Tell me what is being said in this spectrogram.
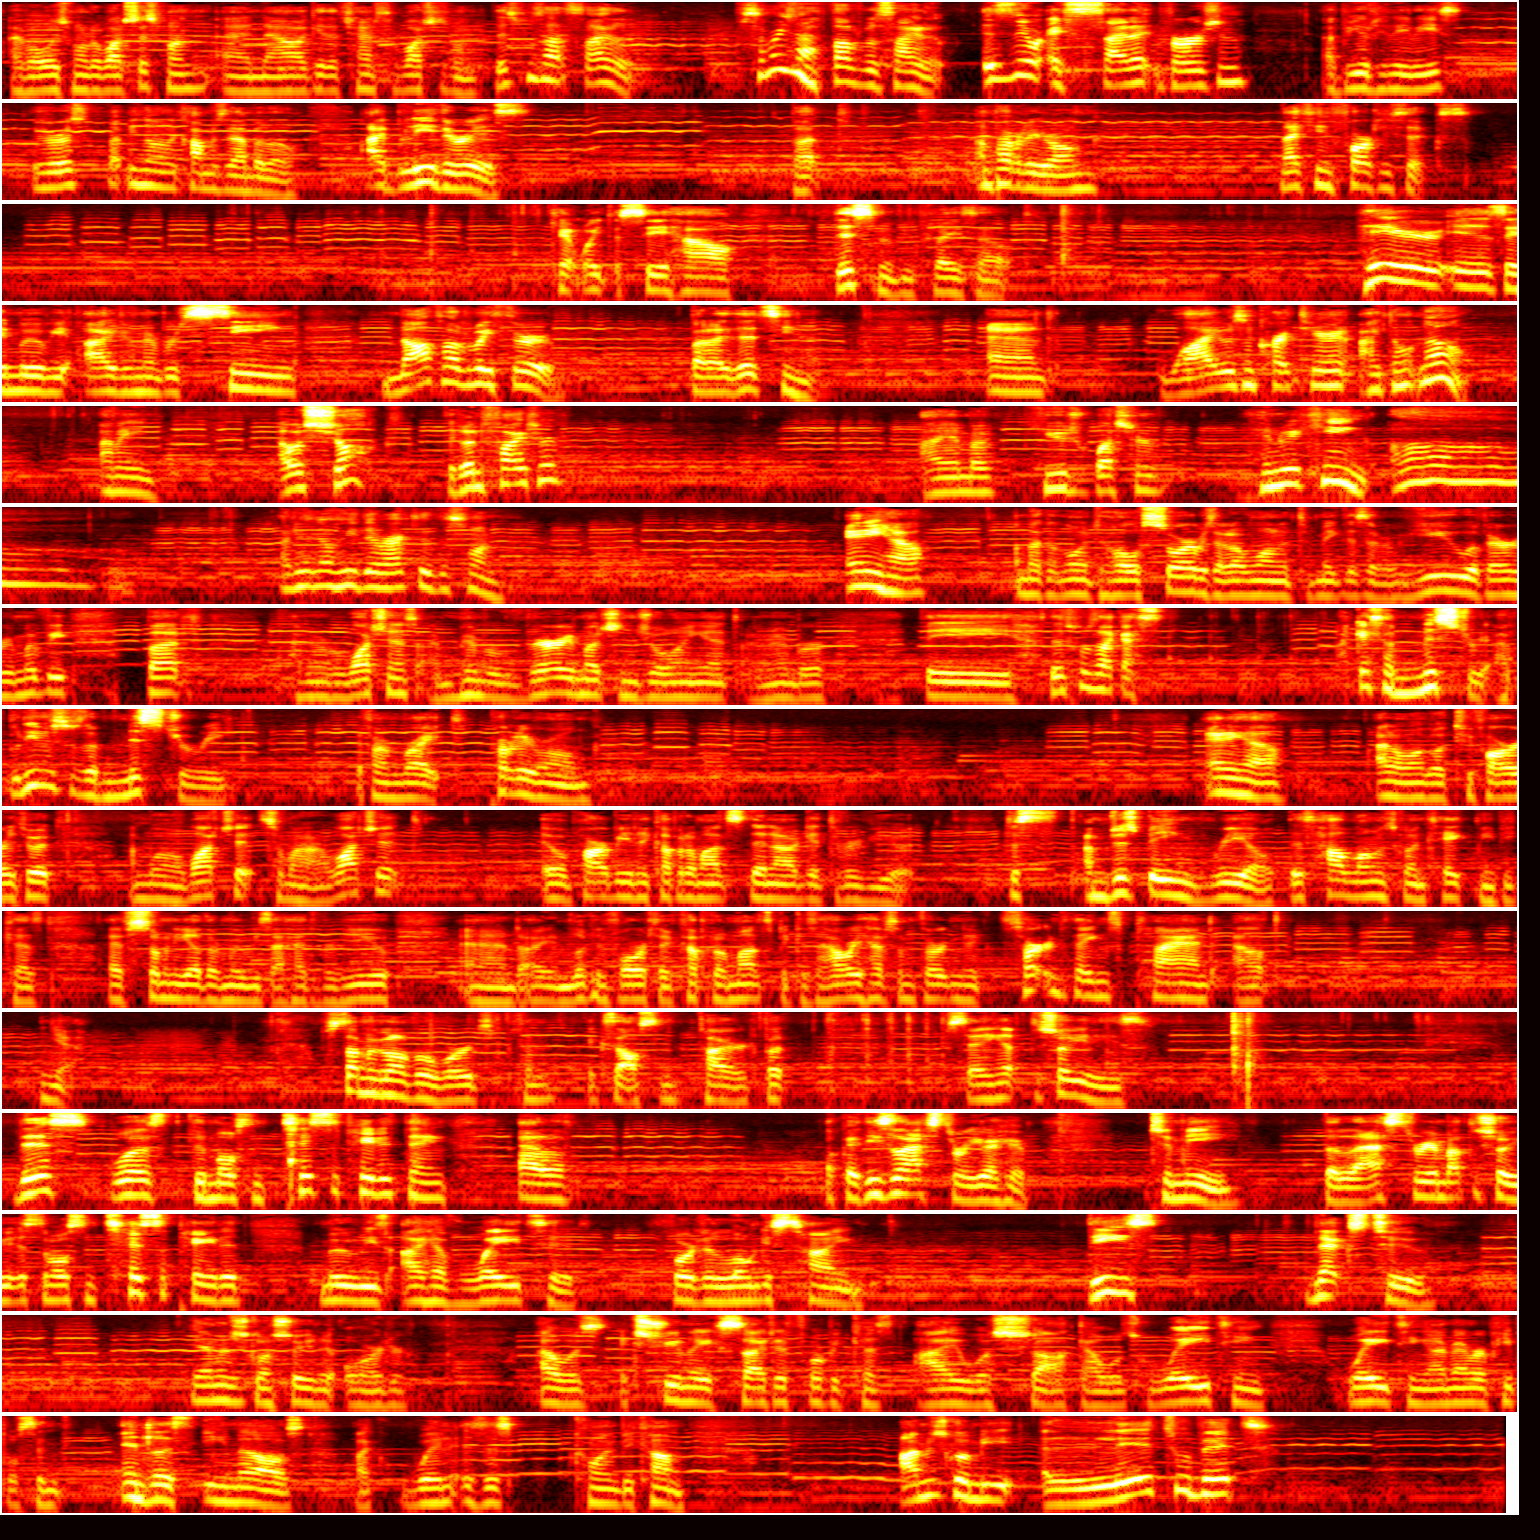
I've always wanted to watch this one, and now I get the chance to watch this one. This one's not silent. For some reason, I thought it was silent. Is there a silent version of Beauty and the Beast? If there is, let me know in the comments down below. I believe there is, but I'm probably wrong. 1946. Can't wait to see how this movie plays out. Here is a movie I remember seeing not all the way through, but I did see it. And why it was in Criterion, I don't know. I mean, I was shocked. The Gunfighter? I am a huge Western. Henry King. Oh. I didn't know he directed this one. Anyhow, I'm not going to go into whole story because I don't want to make this a review of every movie, but I remember watching this. I remember very much enjoying it. I remember the this was like a I guess a mystery. I believe this was a mystery, if I'm right. Probably wrong. Anyhow, I don't want to go too far into it. I'm going to watch it. So when I watch it, it will probably be in a couple of months. Then I'll get to review it. Just I'm just being real. This how long it's going to take me because I have so many other movies I had to review, and I am looking forward to a couple of months because I already have some certain certain things planned out. Yeah. Me going over words. I'm exhausted, tired, but I'm staying up to show you these. This was the most anticipated thing out of. Okay, these last three right here. To me, the last three I'm about to show you is the most anticipated movies I have waited for the longest time. These next two. Yeah, I'm just going to show you the order. I was extremely excited for because I was shocked. I was waiting, waiting. I remember people sending endless emails like, when is this going to become? I'm just going to be a little bit,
